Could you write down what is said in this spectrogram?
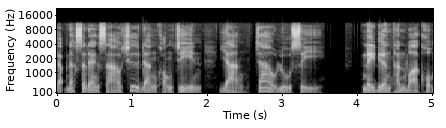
กับนักแสดงสาวชื่อดังของจีน อย่างเจ้าลูซี ในเดือนธันวาคม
